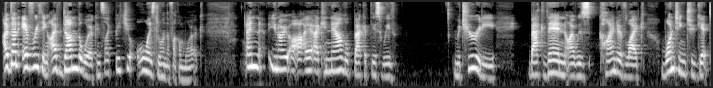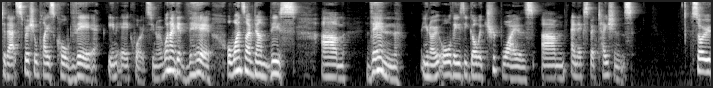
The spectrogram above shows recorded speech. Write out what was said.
I've done everything. I've done the work. And it's like bitch you're always doing the fucking work. And you know i, I can now look back at this with maturity back then I was kind of like wanting to get to that special place called there in air quotes. You know, when I get there, or once I've done this, um, then, you know, all these egoic tripwires um, and expectations. So,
